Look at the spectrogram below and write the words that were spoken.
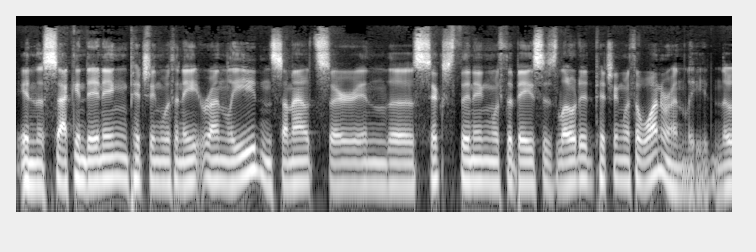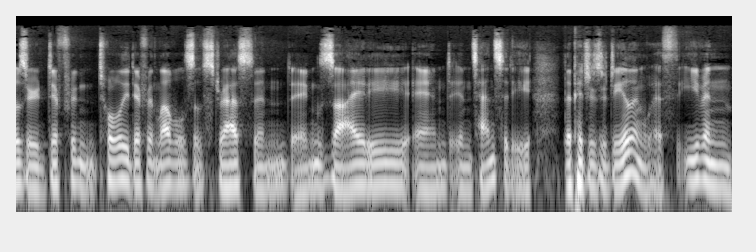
in the second inning pitching with an eight run lead, and some outs are in the sixth inning with the bases loaded pitching with a one run lead. And those are different, totally different levels of stress and anxiety and intensity the pitchers are dealing with. Even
